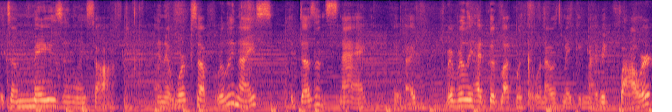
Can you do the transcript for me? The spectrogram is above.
It's amazingly soft and it works up really nice. It doesn't snag. I, I really had good luck with it when I was making my big flower.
